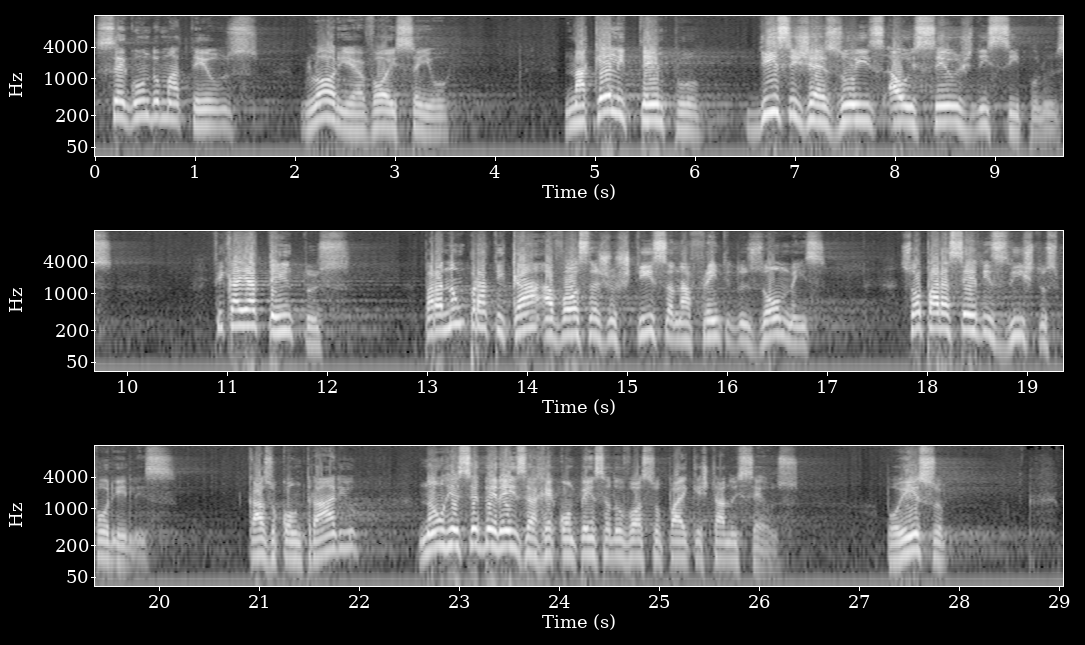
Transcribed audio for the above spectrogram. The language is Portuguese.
segundo Mateus. Glória a vós, Senhor. Naquele tempo, disse Jesus aos seus discípulos: Ficai atentos para não praticar a vossa justiça na frente dos homens, só para serdes vistos por eles. Caso contrário, não recebereis a recompensa do vosso Pai que está nos céus. Por isso,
